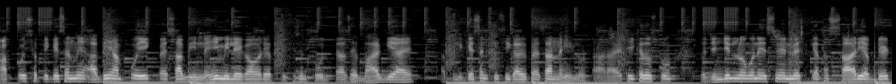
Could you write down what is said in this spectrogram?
आपको इस एप्लीकेशन में अभी आपको एक पैसा भी नहीं मिलेगा और एप्लीकेशन पूरी तरह से भाग गया है। एप्लीकेशन किसी का भी पैसा नहीं लौटा रहा है, ठीक है दोस्तों? तो जिन जिन लोगों ने इसमें इन्वेस्ट किया था, सारी अपडेट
